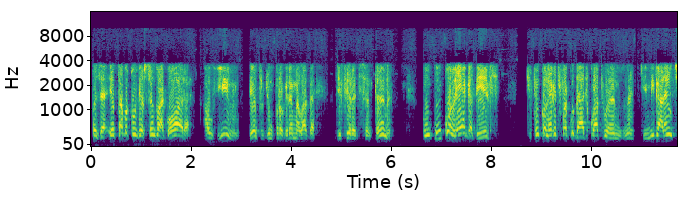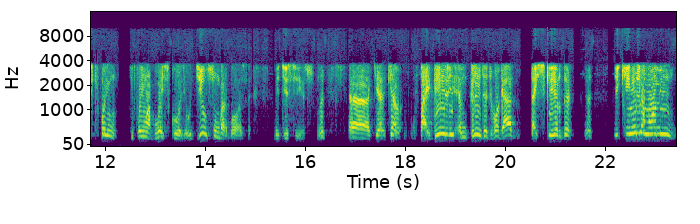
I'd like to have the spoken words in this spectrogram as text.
Pois é, eu estava conversando agora ao vivo, dentro de um programa lá da, de Feira de Santana, com um colega dele, que foi colega de faculdade, quatro anos, né? Que me garante que foi, um, que foi uma boa escolha. O Dilson Barbosa me disse isso. Né? Ah, que, que a, o pai dele é um grande advogado da esquerda né? e que ele é um homem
